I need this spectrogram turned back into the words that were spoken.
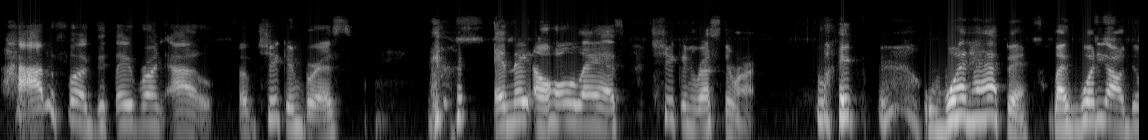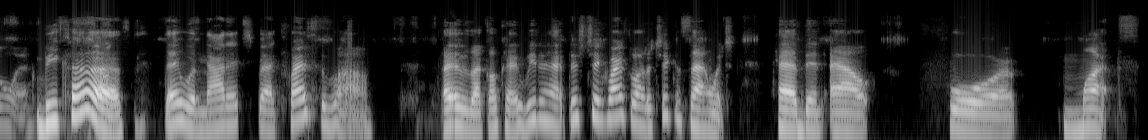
how the fuck did they run out of chicken breasts and they a whole ass chicken restaurant? Like, what happened? Like, what are y'all doing? Because they would not expect, first of all, they was like, okay, we didn't have this chick. First of all, the chicken sandwich had been out for months.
